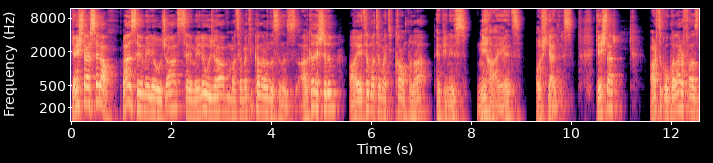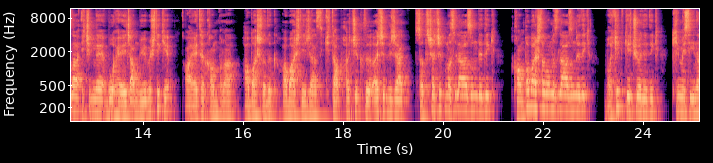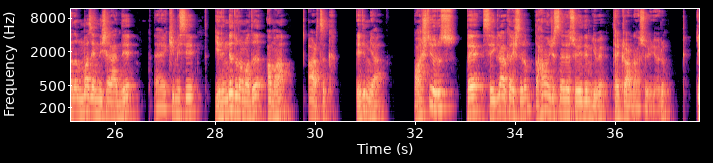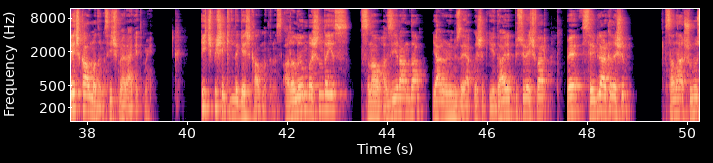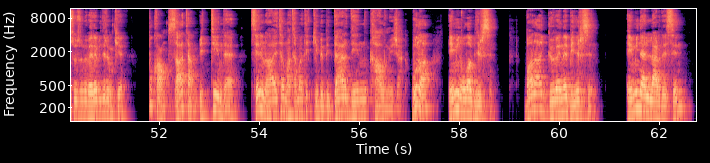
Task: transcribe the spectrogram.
Gençler selam. Ben SML Hoca. SML Hoca Matematik kanalındasınız. Arkadaşlarım AYT Matematik kampına hepiniz nihayet hoş geldiniz. Gençler artık o kadar fazla içimde bu heyecan büyümüştü ki AYT kampına ha başladık ha başlayacağız. Kitap ha çıktı ha. Satışa çıkması lazım dedik. Kampa başlamamız lazım dedik. Vakit geçiyor dedik. Kimisi inanılmaz endişelendi. Ee, kimisi yerinde duramadı ama artık dedim ya başlıyoruz ve sevgili arkadaşlarım daha öncesinde de söylediğim gibi tekrardan söylüyorum. Geç kalmadınız hiç merak etmeyin. Hiçbir şekilde geç kalmadınız. Aralığın başındayız. Sınav Haziran'da. Yani önümüzde yaklaşık 7 aylık bir süreç var. Ve sevgili arkadaşım sana şunun sözünü verebilirim ki bu kamp zaten bittiğinde senin AYT matematik gibi bir derdin kalmayacak. Buna emin olabilirsin. Bana güvenebilirsin. Emin ellerdesin.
